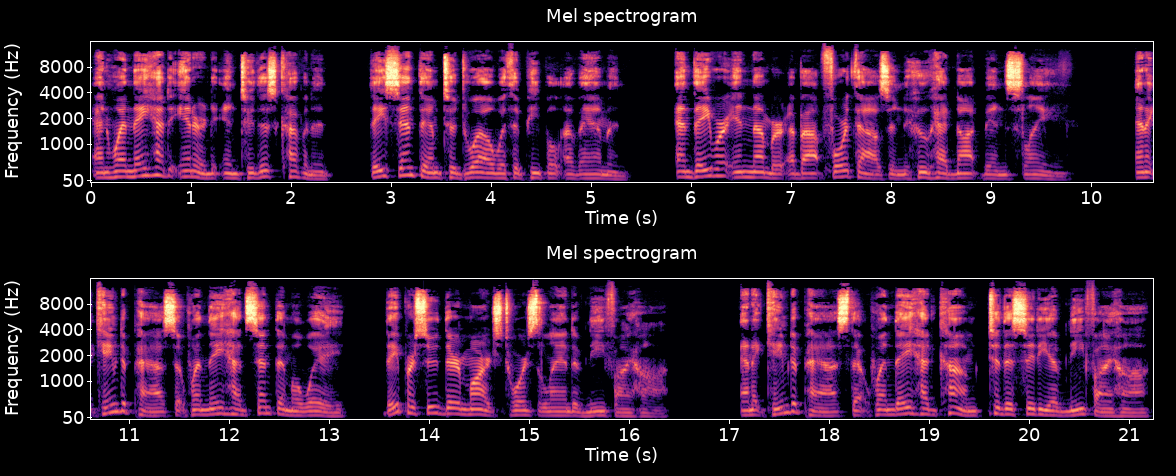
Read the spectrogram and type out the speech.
And when they had entered into this covenant, they sent them to dwell with the people of Ammon, and they were in number about four thousand who had not been slain. And it came to pass that when they had sent them away, they pursued their march towards the land of Nephihah. And it came to pass that when they had come to the city of Nephihah,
